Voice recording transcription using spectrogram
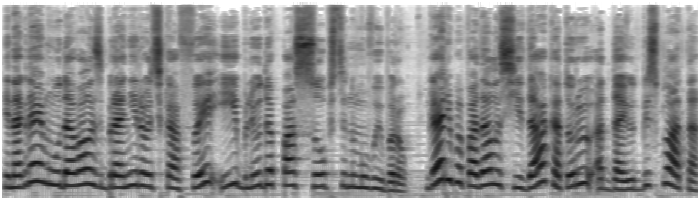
Иногда ему удавалось бронировать кафе и блюда по собственному выбору. Гарри попадалась еда, которую отдают бесплатно,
